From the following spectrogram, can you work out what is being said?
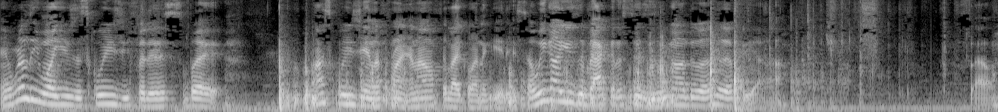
And really you want to use a squeegee for this, but my squeegee in the front and I don't feel like going to get it. So we're going to use the back of the scissors. We're going to do a hood for y'all. So.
